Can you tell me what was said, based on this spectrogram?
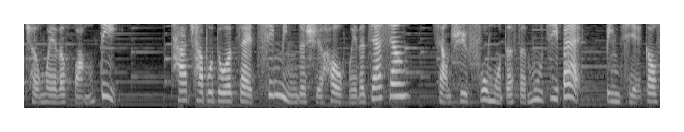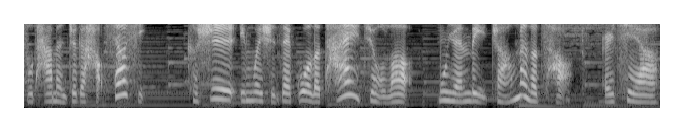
成为了皇帝。他差不多在清明的时候回了家乡。想去父母的坟墓祭拜，并且告诉他们这个好消息。可是因为实在过了太久了，墓园里长满了草，而且啊，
